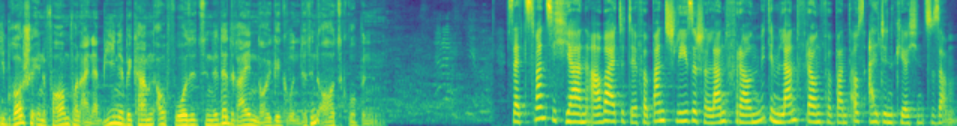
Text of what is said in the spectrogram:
Die Brosche in Form von einer Biene bekamen auch Vorsitzende der drei neu gegründeten Ortsgruppen. Seit 20 Jahren arbeitet der Verband Schlesischer Landfrauen mit dem Landfrauenverband aus Altenkirchen zusammen.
